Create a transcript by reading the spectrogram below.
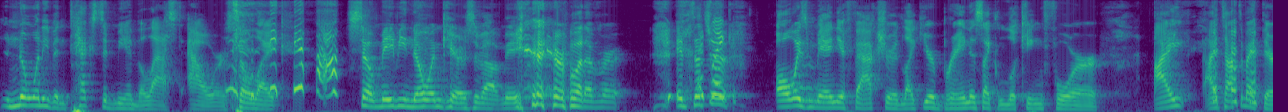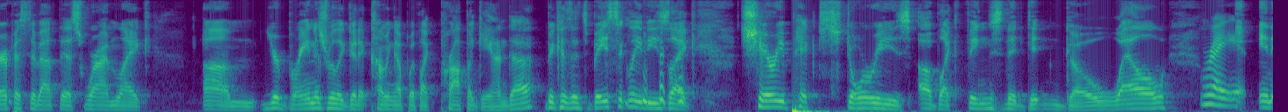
no one even texted me in the last hour. So like, so maybe no one cares about me or whatever. It's such It's a like- always manufactured. Like your brain is like looking for I I talked to my therapist about this where I'm like um your brain is really good at coming up with like propaganda because it's basically these like cherry picked stories of like things that didn't go well Right. and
